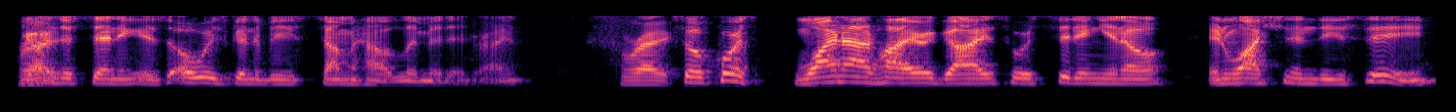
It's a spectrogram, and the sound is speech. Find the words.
your right. understanding is always going to be somehow limited, right? Right. So, of course, why not hire guys who are sitting, you know, in Washington, D.C.,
